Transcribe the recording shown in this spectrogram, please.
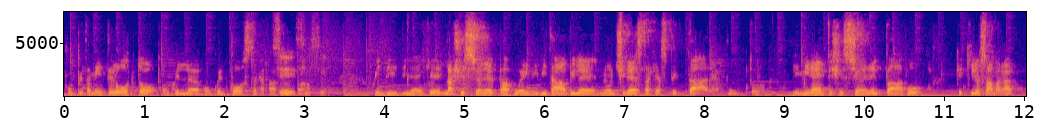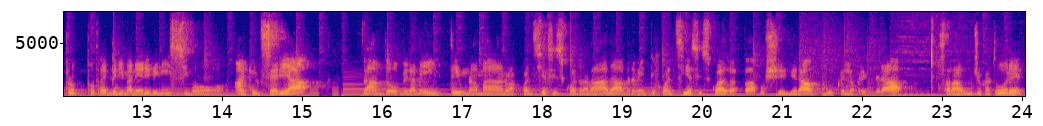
completamente rotto con quel, con quel post che ha fatto sì, il Papo. Sì, sì. Quindi direi che la cessione del Papo è inevitabile, non ci resta che aspettare appunto l'imminente cessione del Papo che chi lo sa magari potrebbe rimanere benissimo anche in Serie A, dando veramente una mano a qualsiasi squadra vada, veramente qualsiasi squadra il Papu sceglierà o comunque lo prenderà sarà un giocatore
